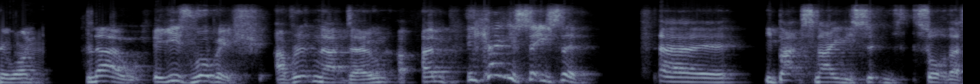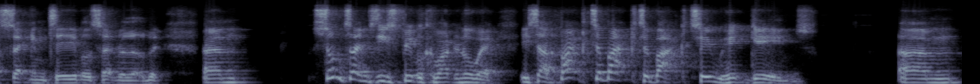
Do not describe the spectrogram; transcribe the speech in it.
Right. No, he is rubbish. I've written that down. Um, he kind of he's the uh, he bats nine. He's sort of that second table set a little bit. Um, sometimes these people come out of nowhere. He's had back to back to back two hit games. Um,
